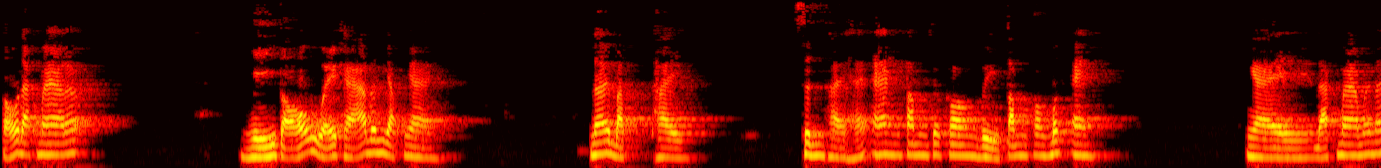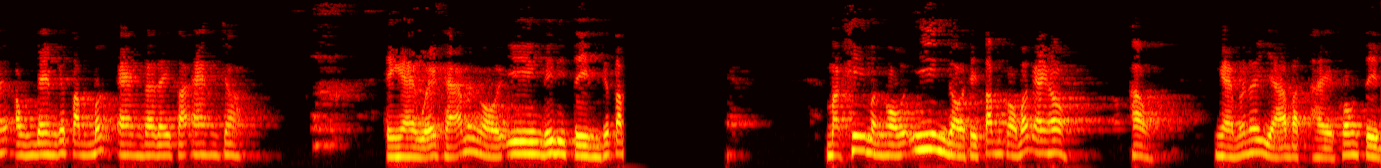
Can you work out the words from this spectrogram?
Tổ Đạt Ma đó, Nhị tổ Huệ Khả đến gặp Ngài. Nói, bạch thầy, Xin Thầy hãy an tâm cho con Vì tâm con bất an. Ngài Đạt Ma mới nói, Ông đem cái tâm bất an ra đây ta an cho. Thì Ngài Huệ Khả mới ngồi yên Để đi tìm cái tâm. Mà khi mà ngồi yên rồi Thì tâm còn bất an không? Không. Ngài mới nói dạ bạch thầy, con tìm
